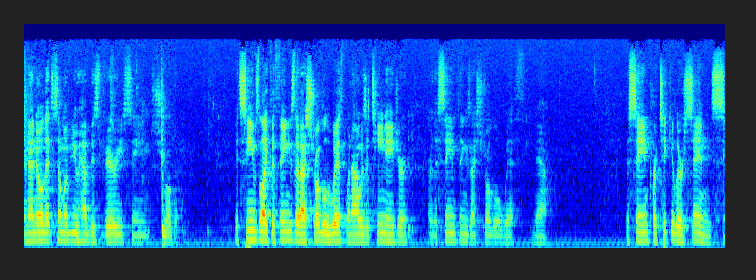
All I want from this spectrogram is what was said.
And I know that some of you have this very same struggle. It seems like the things that I struggled with when I was a teenager are the same things I struggle with now. The same particular sins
